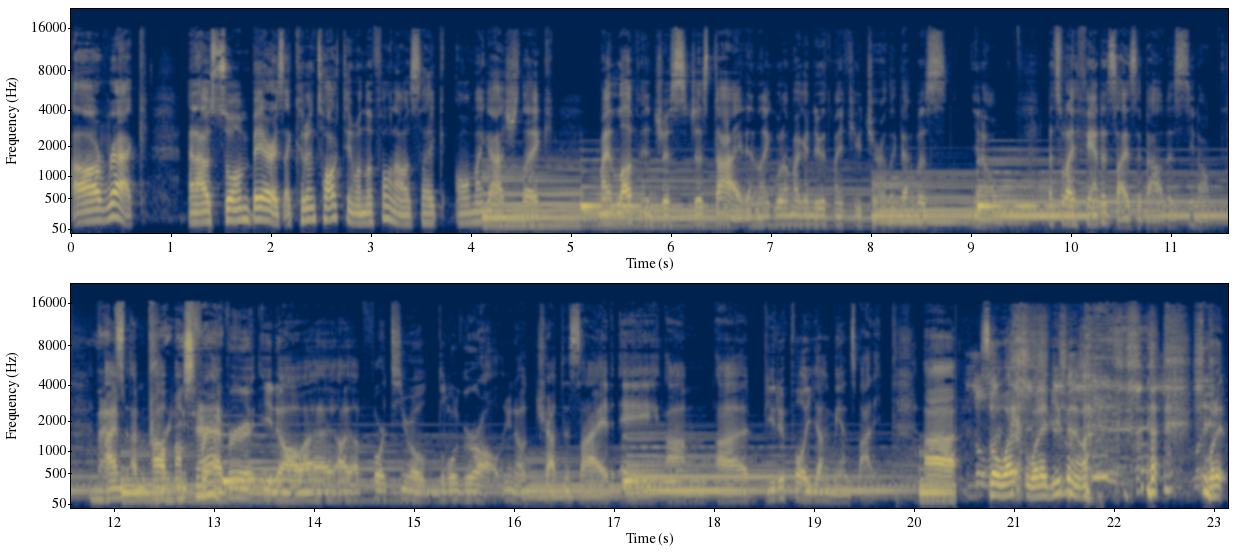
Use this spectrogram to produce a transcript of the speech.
a wreck, and I was so embarrassed. I couldn't talk to him on the phone. I was like, oh my gosh, like my love interest just died, and like, what am I gonna do with my future? Like that was, you know, that's what I fantasize about. Is you know, That's I'm I'm, I'm, I'm forever, you know, a 14 year old little girl, you know, trapped inside a um a beautiful young man's body. Uh, so what what have you been what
